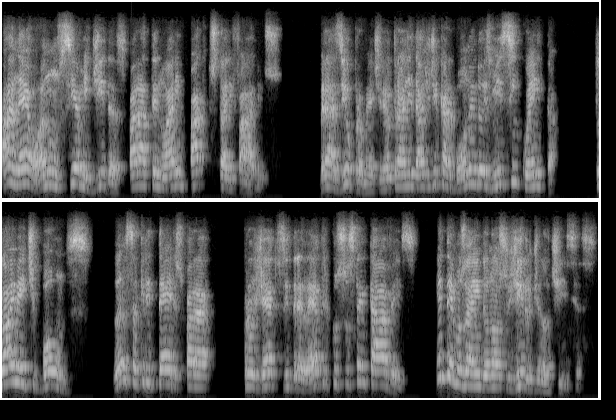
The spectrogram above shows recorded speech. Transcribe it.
a ANEL anuncia medidas para atenuar impactos tarifários. Brasil promete neutralidade de carbono em 2050. Climate Bonds lança critérios para projetos hidrelétricos sustentáveis. E temos ainda o nosso giro de notícias.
